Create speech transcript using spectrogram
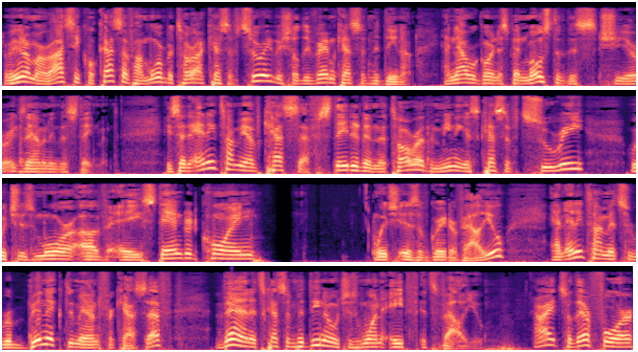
Rav Yehuda Amar Rav Assi Kol Kesef Hamur B'Torah Kesef Tzuri V'Shel Divrem Kesef Medina. And now we're going to spend most of this shiur examining this statement. He said, anytime you have Kesef stated in the Torah, the meaning is Kesef Tzuri, which is more of a standard coin which is of greater value, and anytime it's a rabbinic demand for kesef, then it's Kesef Medina, which is one eighth its value. All right, so therefore,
